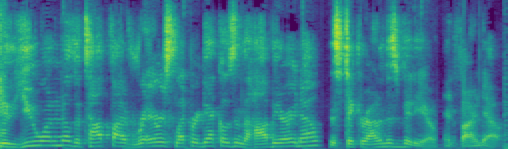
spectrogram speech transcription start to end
Do you want to know the top five rarest leopard geckos in the hobby right now? Then stick around in this video and find out.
